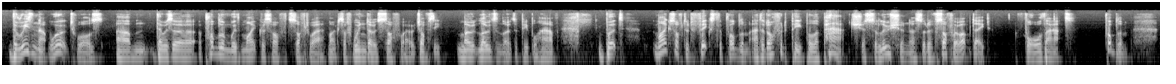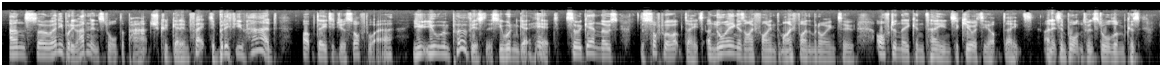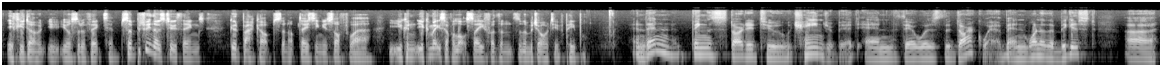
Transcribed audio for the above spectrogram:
the reason that worked was um, there was a, a, problem with Microsoft software, Microsoft Windows software, which obviously mo- loads and loads of people have. But Microsoft had fixed the problem and had offered people a patch, a solution, a sort of software update for that problem. And so anybody who hadn't installed the patch could get infected. But if you had updated your software, you, you were impervious to this. You wouldn't get hit. So again, those the software updates, annoying as I find them, I find them annoying too. Often they contain security updates, and it's important to install them because if you don't, you, are sort of victim. So between those two things, good backups and updating your software, you can you can make yourself a lot safer than, than the majority of people. And then things started to change a bit, and there was the dark web, and one of the biggest uh,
